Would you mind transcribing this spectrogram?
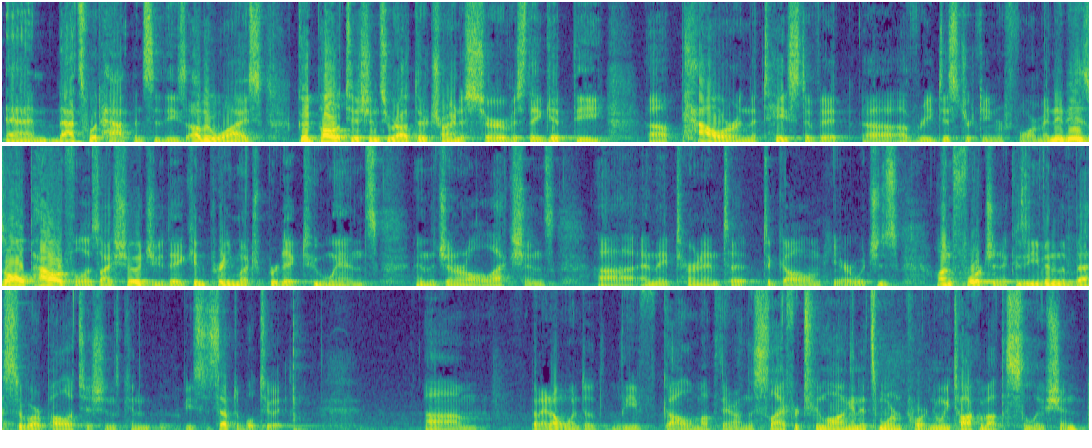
And that's what happens to these otherwise good politicians who are out there trying to serve as they get the uh, power and the taste of it uh, of redistricting reform. And it is all powerful, as I showed you. They can pretty much predict who wins in the general elections, uh, and they turn into to Gollum here, which is unfortunate because even the best of our politicians can be susceptible to it. Um, but I don't want to leave Gollum up there on the slide for too long, and it's more important we talk about the solution.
